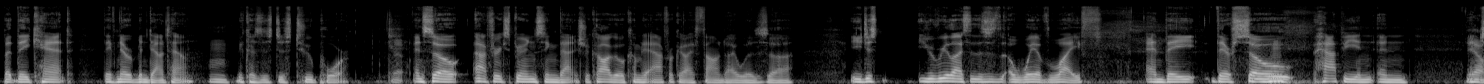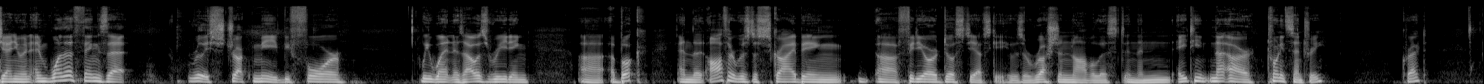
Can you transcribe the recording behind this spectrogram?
But they can't, they've never been downtown because it's just too poor. Yeah. And so after experiencing that in Chicago, coming to Africa, I found I was, uh, you just, you realize that this is a way of life and they, they're so happy and, and, and Yeah. genuine. And one of the things that really struck me before we went is I was reading uh, a book, and the author was describing uh, Fyodor Dostoevsky, who was a Russian novelist in the 18th or 20th century, correct?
